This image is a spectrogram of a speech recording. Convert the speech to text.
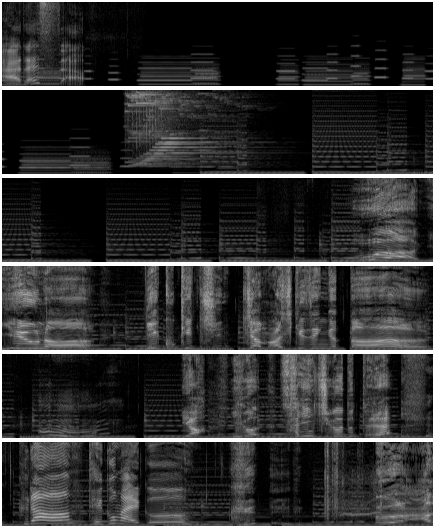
알았어. 우와, 예은아, 네 쿠키 진짜 맛있게 생겼다. 음, 야, 이거 사진 찍어도 돼? 그럼 되고 말고. 우와,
